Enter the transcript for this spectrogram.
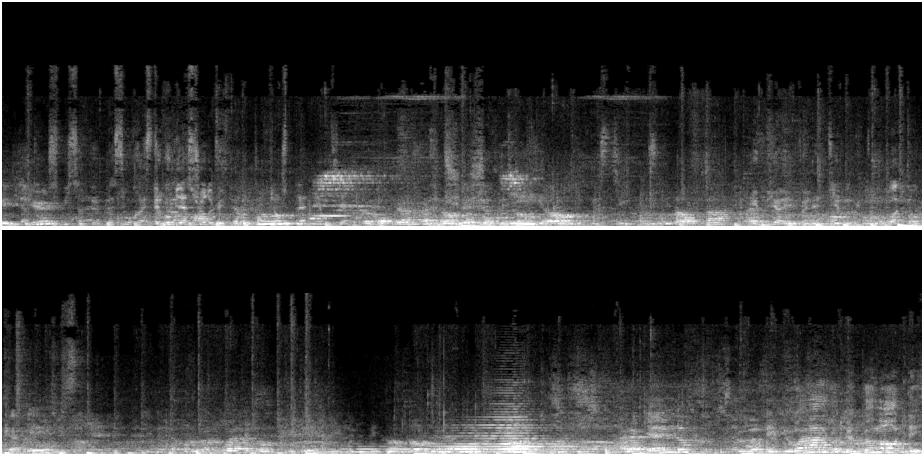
Êtes-vous bien sûr de lui faire une confiance pleine et entière Eh bien, il fallait dire le droit au cœur. à laquelle je me fais gloire de commenter.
